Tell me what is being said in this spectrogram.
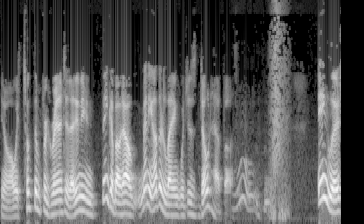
you know, always took them for granted. I didn't even think about how many other languages don't have both. Hmm. Hmm. English,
